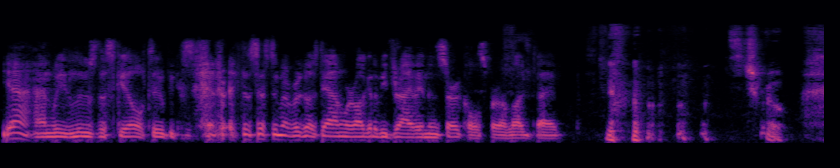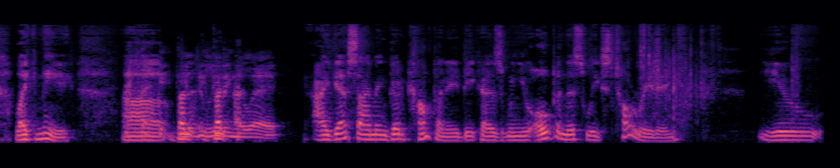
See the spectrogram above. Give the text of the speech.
Yeah, and we lose the skill too because if the system ever goes down, we're all going to be driving in circles for a long time. it's true. Like me. Uh, but, leading the way. I guess I'm in good company because when you open this week's Torah reading, you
